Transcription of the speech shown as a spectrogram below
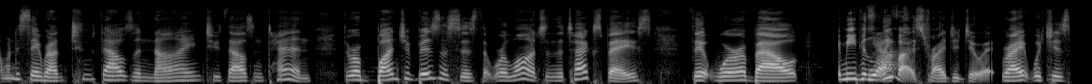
I want to say around 2009, 2010, there were a bunch of businesses that were launched in the tech space that were about I mean, even Yeah. Levi's tried to do it, right? Which is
